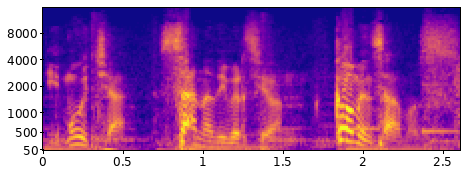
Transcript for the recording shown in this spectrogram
y mucha sana diversión. Comenzamos.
